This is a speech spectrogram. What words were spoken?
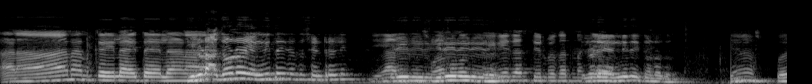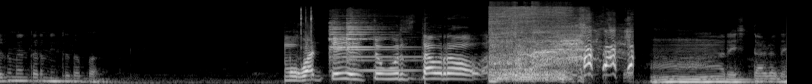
ಅಣ್ಣ ನನ್ನ ಕೈಲಿ ಆಯ್ತಾ ಇಲ್ಲ ಅಣ್ಣ. ಇಲ್ಲಿ ನೋಡು ಅದು ನೋಡು ಹೆಂಗ್ ನಿಂತೈತೆ ಅದು ಸೆಂಟ್ರಲ್ಲಿ ಅದು ಧೈರ್ಯ ಜಾಸ್ತಿ ಇರ್ಬೇಕಂತ ನೋಡಿ ಹೆಂಗ್ ನಿಂತೈತೆ ನೋಡೋದು ಏನು ಸ್ಪೈಡರ್ ಮ್ಯಾನ್ ತರ ನಿಂತದಪ್ಪ. ಹಾ ರೆಸ್ಟ್ ಆಗದೆ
